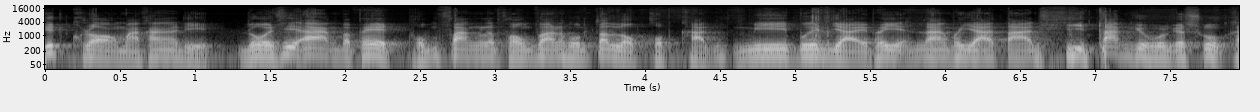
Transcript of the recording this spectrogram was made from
ยึดครองมาครั้งอดีตโดยที่อ้างประเภท ผมฟังแล้วผมฟังแล้วผมตลกขบขัน มีปืนใหญ่พญานางพญาตานีตั้งอยู่บนกระทรวงก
